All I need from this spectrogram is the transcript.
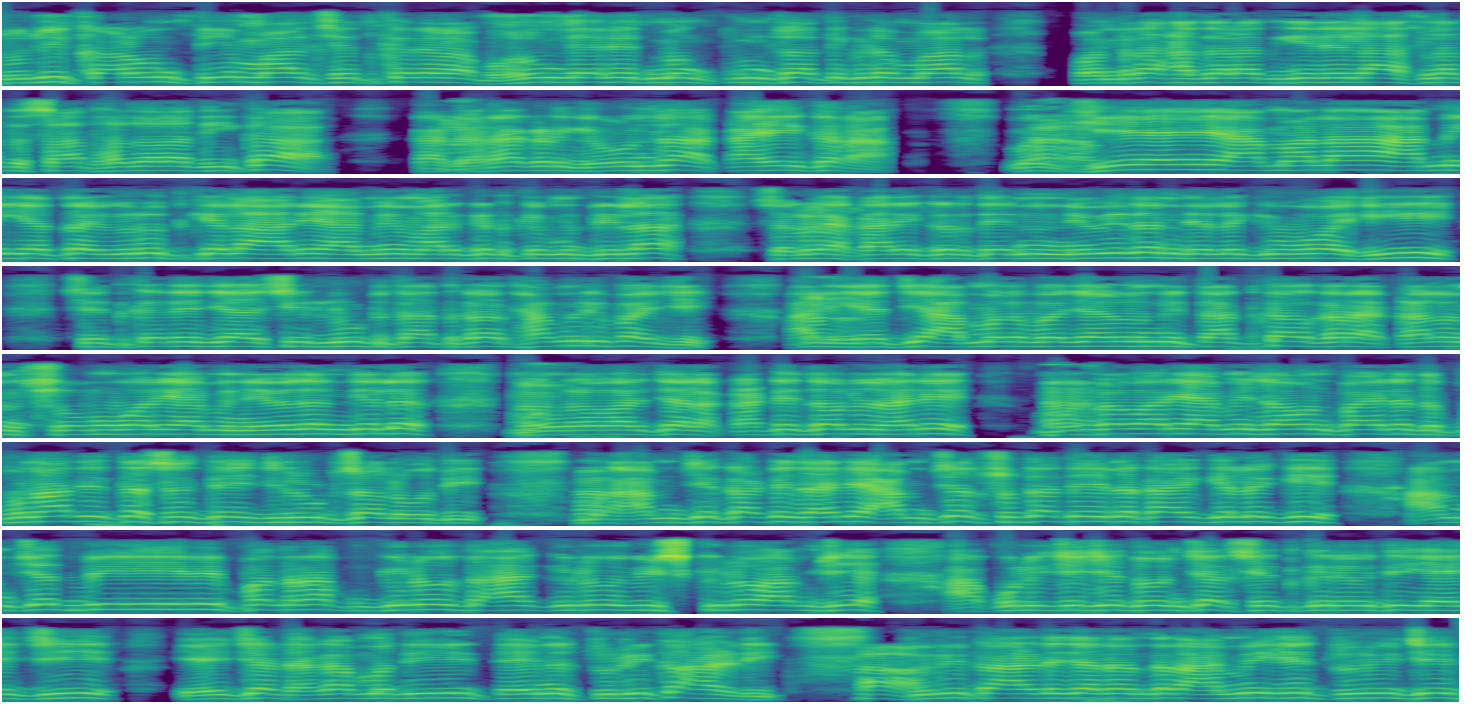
चुरी काढून ते माल शेतकऱ्याला भरून द्यायलेत मग तुमचा तिकडे माल पंधरा हजारात गेलेला असला तर सात हजारात इका का. घराकडे घेऊन जा काही करा मग हा. आम्हाला आम्ही याचा विरोध केला आणि आम्ही मार्केट कमिटीला सगळ्या. कार्यकर्त्यांनी निवेदन दिलं की बाबा ही शेतकऱ्याची अशी लूट तात्काळ थांबली पाहिजे आणि. याची अंमलबजावणी तात्काळ करा कारण सोमवारी आम्ही निवेदन दिलं मंगळवारच्याला काटे चालू झाले मंगळवारी आम्ही जाऊन पाहिलं तर पुन्हा ते तसंच त्याची लूट चालू होती मग. आमचे काटे झाले आमच्यात सुद्धा त्यानं काय केलं की आमच्यात बी पंधरा किलो दहा किलो वीस किलो आमचे अकोलीचे जे दोन चार शेतकरी होते यायची यायच्या ढगामध्ये त्यानं चुरी काढली. हा. चुरी काढल्याच्या नंतर आम्ही हे चुरीचे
